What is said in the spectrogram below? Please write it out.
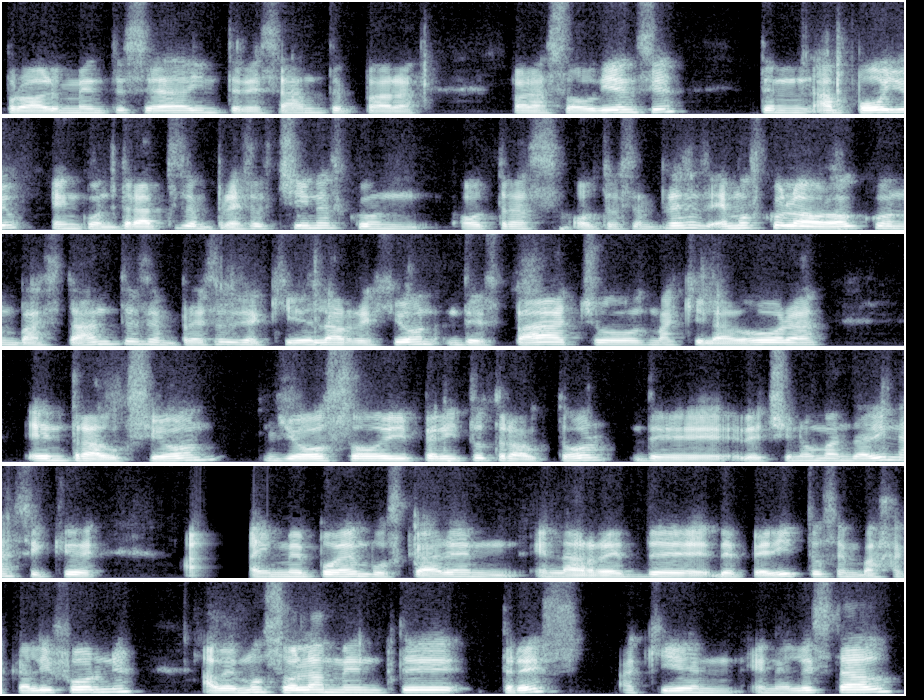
probablemente sea interesante para, para su audiencia. Apoyo en contratos de empresas chinas con otras, otras empresas. Hemos colaborado con bastantes empresas de aquí de la región, despachos, maquiladoras, en traducción. Yo soy perito traductor de, de chino mandarín, así que Ahí me pueden buscar en, la red de, peritos en Baja California. Habemos solamente tres aquí en, el estado.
